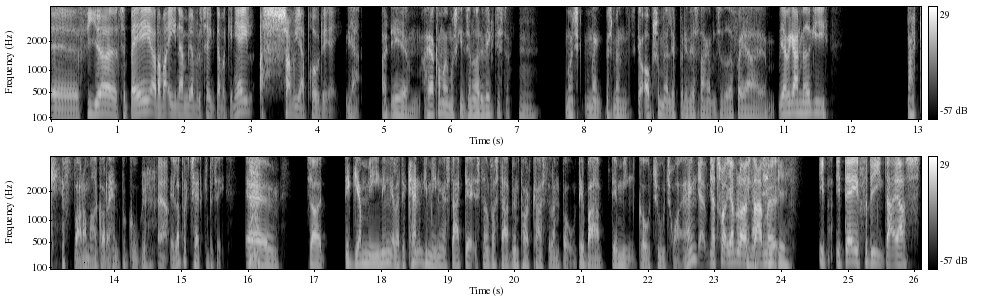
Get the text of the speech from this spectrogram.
øh, fire tilbage, og der var en af dem, jeg ville tænke, der var genial, og så vil jeg prøve det af. Og, det, øhm, og her kommer vi måske til noget af det vigtigste. Mm. Måske, man, hvis man skal opsummere lidt på det, vi har snakket om til videre. For jeg, øh, jeg vil gerne medgive, hold kæft, er der meget godt at hente på Google. Ja. Eller på ChatGPT. Mm. Øh, så det giver mening, eller det kan give mening at starte der, i stedet for at starte med en podcast eller en bog. Det er bare, det er min go-to, tror jeg. Ikke? Jeg, jeg tror, jeg vil også en starte med artikel. i, i dag, fordi der er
